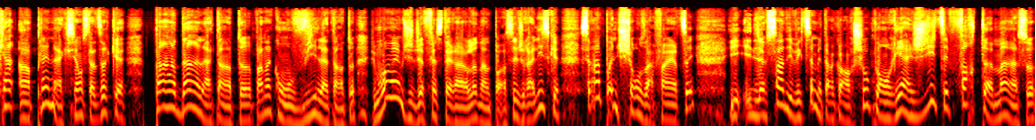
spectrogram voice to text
quand en pleine action, c'est-à-dire que pendant l'attentat, pendant qu'on vit l'attentat, puis moi-même j'ai déjà fait cette erreur-là dans le passé, je réalise que c'est vraiment pas une chose à faire, tu sais. Et- et Le sang des victimes est encore chaud, puis on réagit, tu sais, fortement à ça,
